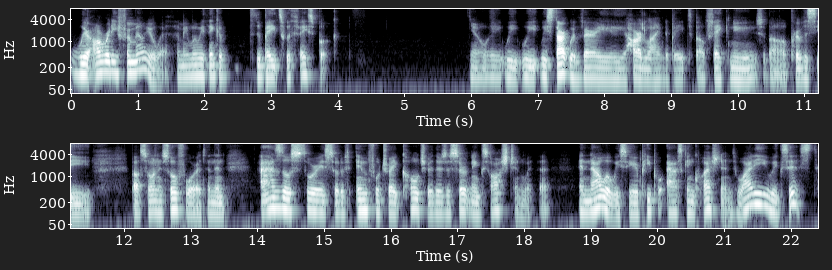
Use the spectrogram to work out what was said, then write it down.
we're already familiar with. I mean, when we think of debates with Facebook, you know, we, we, we, we start with very hardline debates about fake news, about privacy, about so on and so forth. And then as those stories sort of infiltrate culture, there's a certain exhaustion with it. And now what we see are people asking questions. Why do you exist?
